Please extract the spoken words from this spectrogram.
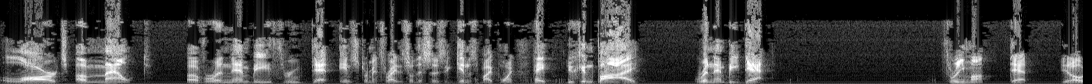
a large amount of renminbi through debt instruments, right? So this is again, is my point. Hey, you can buy renminbi debt, three month debt, you know,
